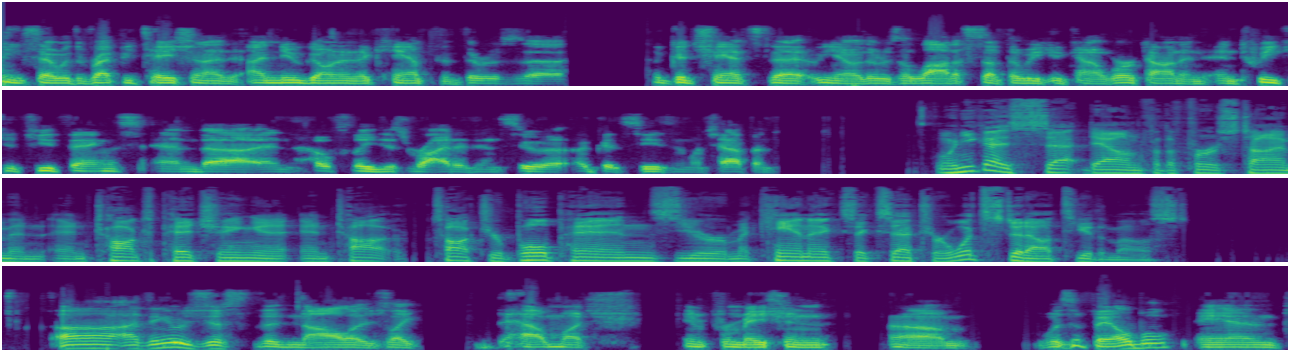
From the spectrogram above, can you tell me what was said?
he said with the reputation, I, I knew going into camp that there was a a good chance that you know there was a lot of stuff that we could kind of work on and, and tweak a few things and uh, and hopefully just ride it into a, a, good season, which happened. When you guys sat down for the first time and, and talked pitching and, and talk, talked your bullpens, your mechanics, etc., what stood out to you the most? Uh, I think it was just the knowledge, like how much information um, was available, and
